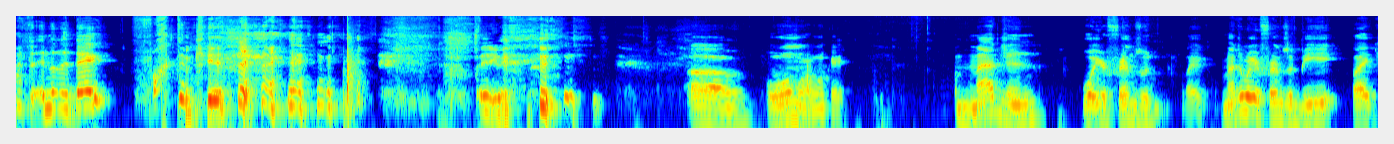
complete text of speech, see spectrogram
at the end of the day, fuck them kids. anyway. um one more, okay. Imagine what your friends would like imagine what your friends would be like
